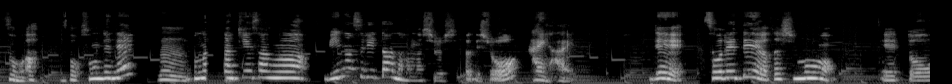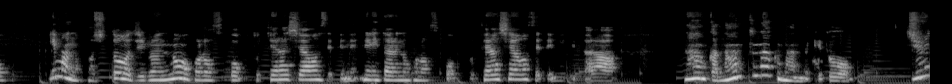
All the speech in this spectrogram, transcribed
うん、そう、あ、そう、そんでね、うん。この間、きえさんがヴィーナスリターンの話をしてたでしょ？はいはい。で、それで私も、えっ、ー、と、今の星と自分のホロスコープと照らし合わせてね、ネイタルのホロスコープと照らし合わせて見てたら、なんかなんとなくなんだけど、12ハ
